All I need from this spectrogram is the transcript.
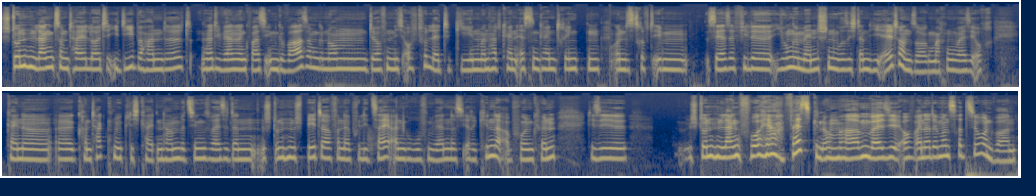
stundenlang zum Teil Leute ID behandelt. Ne, die werden dann quasi in Gewahrsam genommen, dürfen nicht auf Toilette gehen, man hat kein Essen, kein Trinken. Und es trifft eben sehr, sehr viele junge Menschen, wo sich dann die Eltern Sorgen machen, weil sie auch keine äh, Kontaktmöglichkeiten haben, beziehungsweise dann Stunden später von der Polizei angerufen werden, dass sie ihre Kinder abholen können, die sie stundenlang vorher festgenommen haben, weil sie auf einer Demonstration waren.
